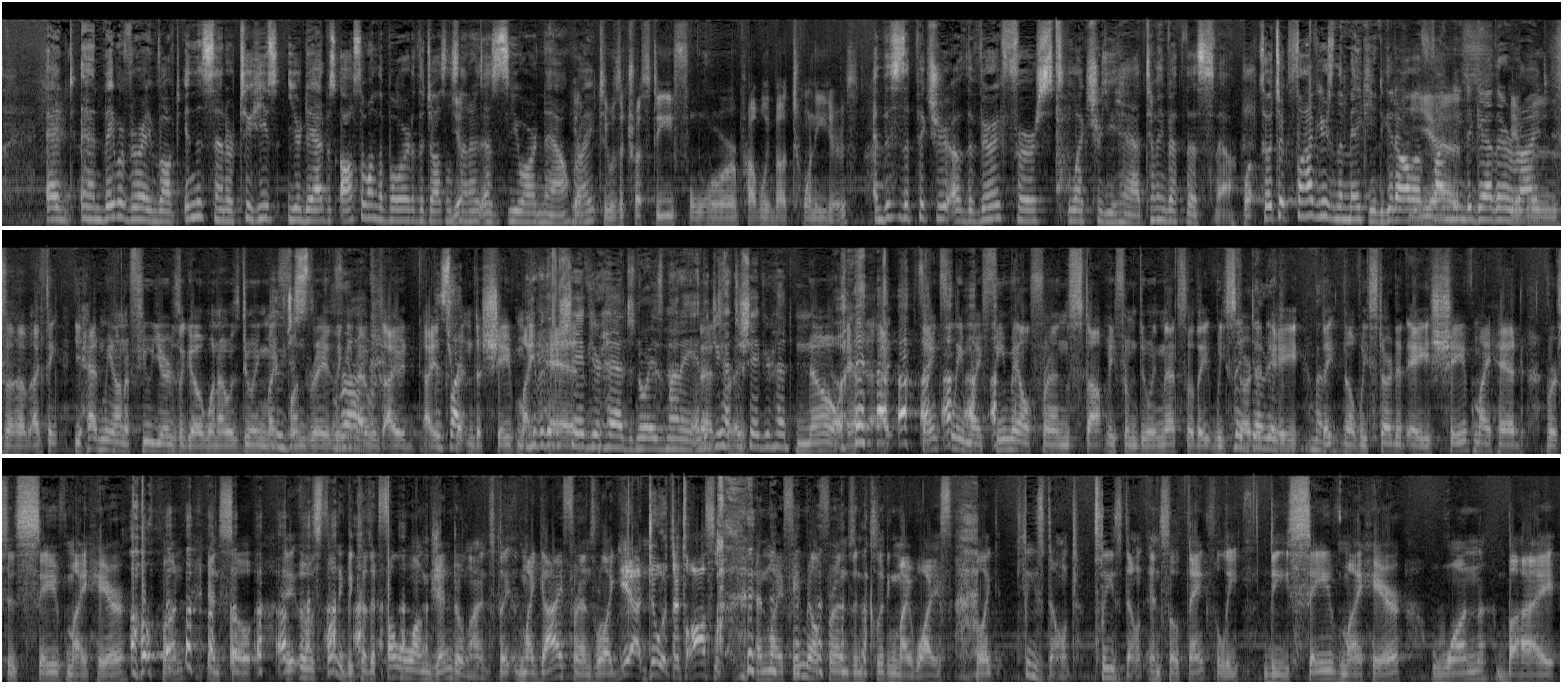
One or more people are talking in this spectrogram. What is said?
And and they were very involved in the center too. He's your dad was also on the board of the Joslin yep. Center as you are now, yep. right? He was a trustee for probably about 20 years. And this is a picture of the very first lecture you had. Tell me about this now. Well, so it took five years in the making to get all the yes, funding together, it right? Was, uh, I think you had me on a few years ago when I was doing my fundraising, right. and I was I, had, I had threatened like, to shave my you were going to shave your head to raise money, and That's did you have right. to shave your head? No, I, I, thankfully my female friends stopped me from doing that, so they we started they a they, no we started a shave my head versus save my hair oh. fund. And so it, it, was funny because it fell along gender lines. They, my guy friends were like, yeah, do it, that's awesome. And my female friends, including my wife, were like, please don't, please don't. And so thankfully, the Save My Hair won by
